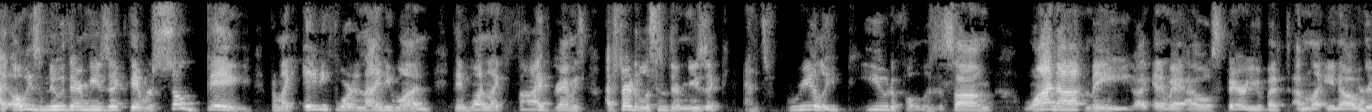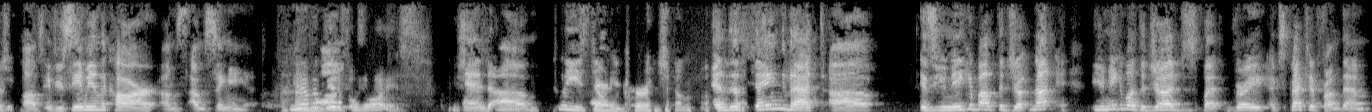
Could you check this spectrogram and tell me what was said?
I always knew their music. They were so big from like 84 to 91. They've won like five Grammys. I've started to listen to their music, and it's really beautiful. There's a song, Why Not Me? Like, anyway, I will spare you, but I'm letting you know there's if you see me in the car, I'm I'm singing it. You have a beautiful voice. And. Um, Please don't encourage them. and the thing that uh, is unique about the Judds, not unique about the Judds, but very expected from them,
